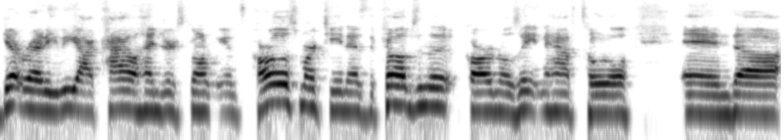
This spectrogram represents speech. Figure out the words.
get ready. We got Kyle Hendricks going against Carlos Martinez, the Cubs and the Cardinals, eight and a half total. And uh,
